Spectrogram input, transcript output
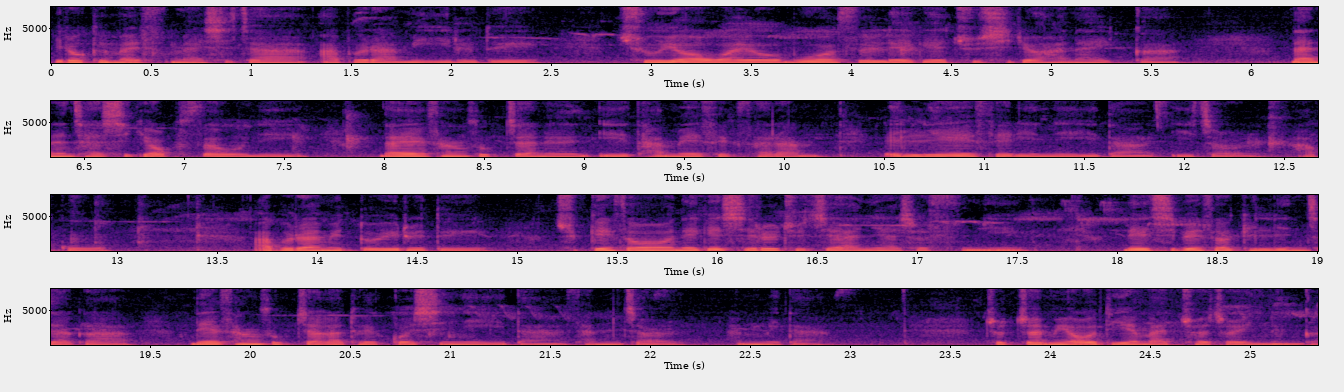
이렇게 말씀하시자 아브라함이 이르되 주 여호와여 무엇을 내게 주시려 하나이까? 나는 자식이 없사오니 나의 상속자는 이 다메색 사람 엘리에셀이니이다. 2절 하고 아브라함이 또 이르되 주께서 내게 씨를 주지 아니하셨으니 내 집에서 길린 자가 내 상속자가 될 것이니이다 3절 합니다. 초점이 어디에 맞춰져 있는가?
